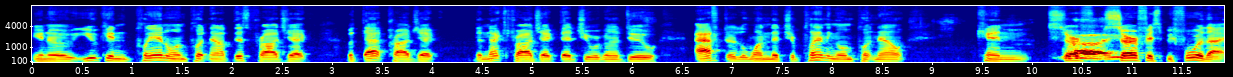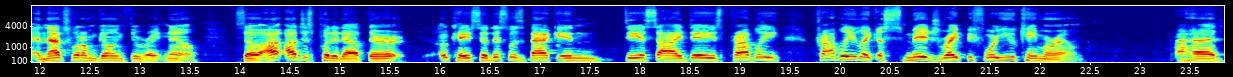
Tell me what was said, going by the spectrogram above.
You know, you can plan on putting out this project, but that project, the next project that you were going to do after the one that you're planning on putting out, can surf- Right. surface before that, and that's what I'm going through right now. So I, I'll just put it out there. Okay, so this was back in DSI days, probably, probably like a smidge right before you came around. I had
